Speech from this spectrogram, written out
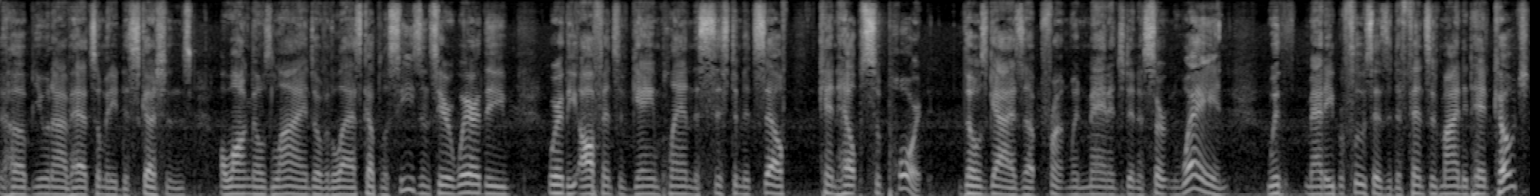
Hub, you and I have had so many discussions along those lines over the last couple of seasons here, where the where the offensive game plan, the system itself, can help support those guys up front when managed in a certain way. And with Matt Eberflus as a defensive-minded head coach,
